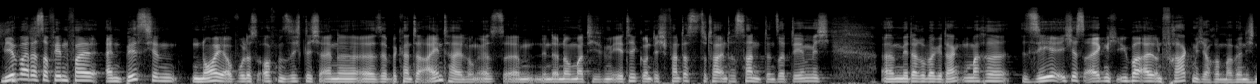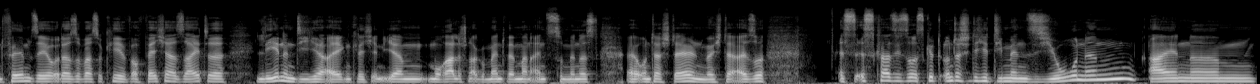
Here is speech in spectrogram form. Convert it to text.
Mir war das auf jeden Fall ein bisschen neu, obwohl das offensichtlich eine äh, sehr bekannte Einteilung ist ähm, in der normativen Ethik. Und ich fand das total interessant, denn seitdem ich äh, mir darüber Gedanken mache, sehe ich es eigentlich überall und frage mich auch immer, wenn ich einen Film sehe oder sowas, okay, auf welcher Seite lehnen die hier eigentlich in ihrem moralischen Argument, wenn man eins zumindest äh, unterstellen möchte. Also es ist quasi so, es gibt unterschiedliche Dimensionen einem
